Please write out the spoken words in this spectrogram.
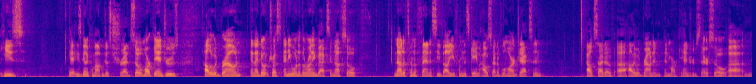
He's, yeah, he's going to come out and just shred. So, Mark Andrews, Hollywood Brown, and I don't trust any one of the running backs enough. So, not a ton of fantasy value from this game outside of Lamar Jackson, outside of uh, Hollywood Brown and, and, Mark Andrews there. So, um,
